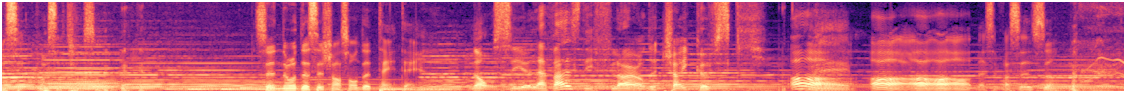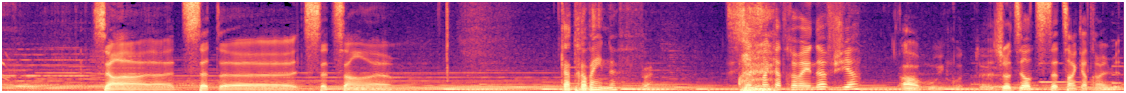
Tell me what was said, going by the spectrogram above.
Mais c'est quoi cette chanson? c'est une autre de ces chansons de Tintin. Non, c'est euh, la valse des fleurs de Tchaïkovski. Ah! Ouais. Ah, ah, ah, ah, ben c'est facile ça. c'est en euh, 17, euh, 1700. euh, 89. 1789, Gia? Ah oui, écoute. euh, je veux dire 1788.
